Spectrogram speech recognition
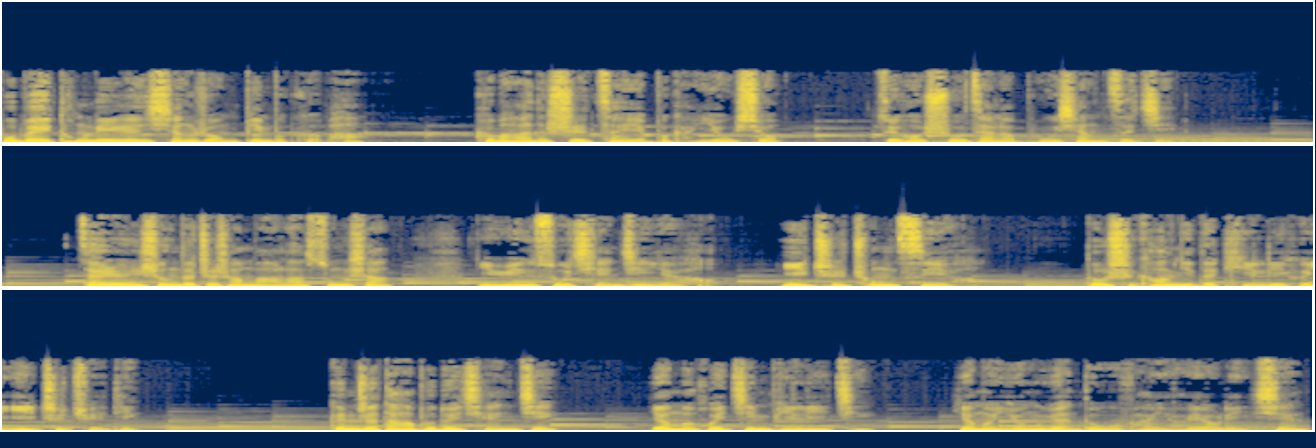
不被同龄人相容并不可怕，可怕的是再也不敢优秀，最后输在了不像自己。在人生的这场马拉松上，你匀速前进也好，一直冲刺也好，都是靠你的体力和意志决定。跟着大部队前进，要么会精疲力尽，要么永远都无法遥遥领先。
